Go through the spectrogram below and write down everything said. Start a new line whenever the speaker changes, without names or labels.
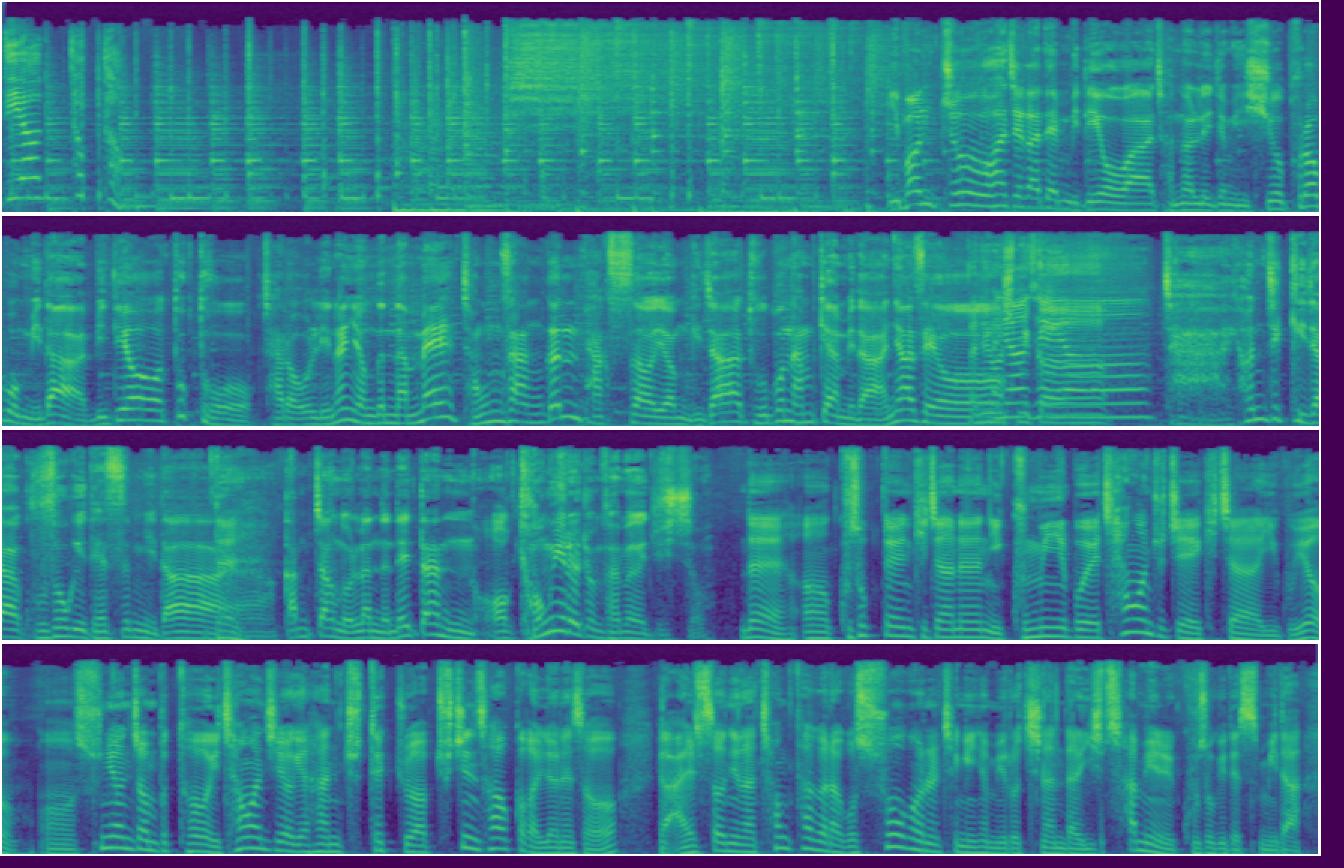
미디어 톡톡
이번 주 화제가 된 미디어와 저널리즘 이슈 풀어봅니다. 미디어 톡톡 잘 어울리는 연근남매 정상근 박서영 기자 두 분 함께합니다. 안녕하세요.
안녕하십니까.
자 현직 기자 구속이 됐습니다.
네.
깜짝 놀랐는데 일단 어, 경위를 좀 설명해 주시죠.
네, 어, 구속된 기자는 이 국민일보의 창원 주재 기자이고요. 어, 수년 전부터 이 창원 지역의 한 주택조합 추진 사업과 관련해서 알선이나 청탁을 하고 수억 원을 챙긴 혐의로 지난달 23일 구속이 됐습니다.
